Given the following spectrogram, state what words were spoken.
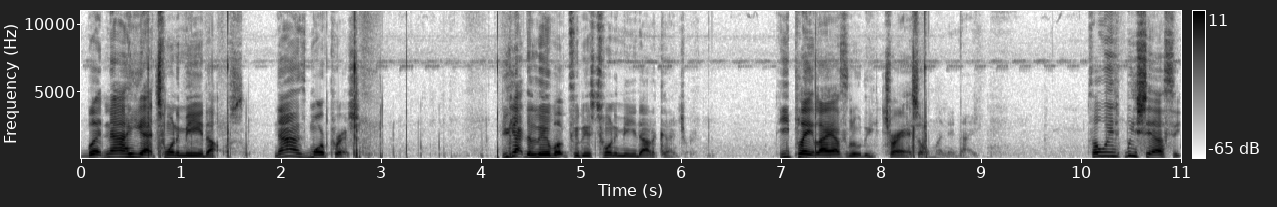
But now he got $20 million. Now it's more pressure. You got to live up to this $20 million contract. He played like absolutely trash on Monday night. So we, we shall see.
